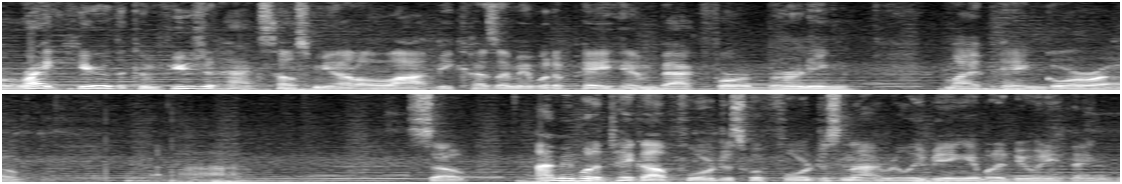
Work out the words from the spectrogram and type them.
But right here, the Confusion Hacks helps me out a lot because I'm able to pay him back for burning my Pangoro. Uh, so, I'm able to take out Florges with Florges not really being able to do anything.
